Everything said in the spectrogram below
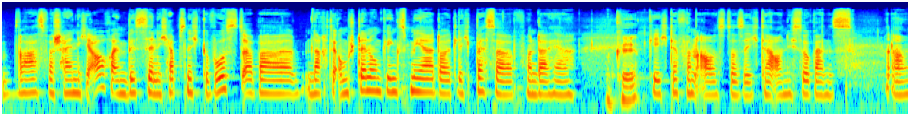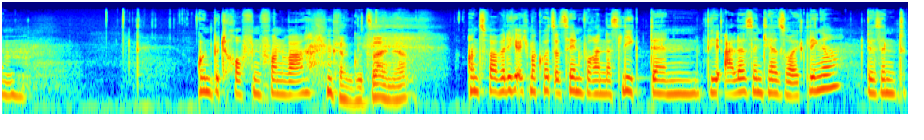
war es wahrscheinlich auch ein bisschen. Ich habe es nicht gewusst, aber nach der Umstellung ging es mir deutlich besser. Von daher okay. gehe ich davon aus, dass ich da auch nicht so ganz ähm, unbetroffen von war. Kann gut sein, ja. Und zwar will ich euch mal kurz erzählen, woran das liegt. Denn wir alle sind ja Säuglinge. Wir sind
